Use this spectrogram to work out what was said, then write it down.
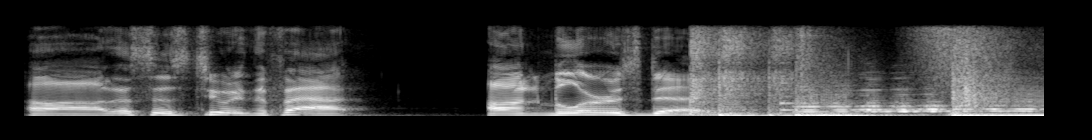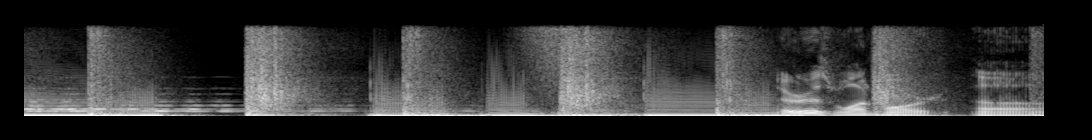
Uh, this is Chewing the Fat on Blursday. There is one more uh,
